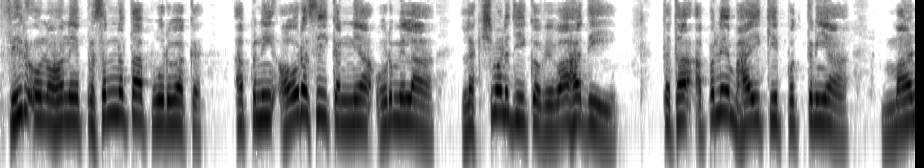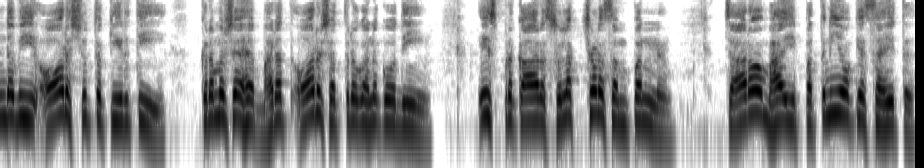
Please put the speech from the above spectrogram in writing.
फिर उन्होंने प्रसन्नता पूर्वक अपनी औरसी कन्या उर्मिला लक्ष्मण जी को विवाह दी, तथा अपने भाई की पुत्रियाँ मांडवी और शुत कीर्ति, क्रमशः भरत और शत्रुघ्न को दी। इस प्रकार सुलक्षण संपन्न चारों भाई पत्नियों के सहित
